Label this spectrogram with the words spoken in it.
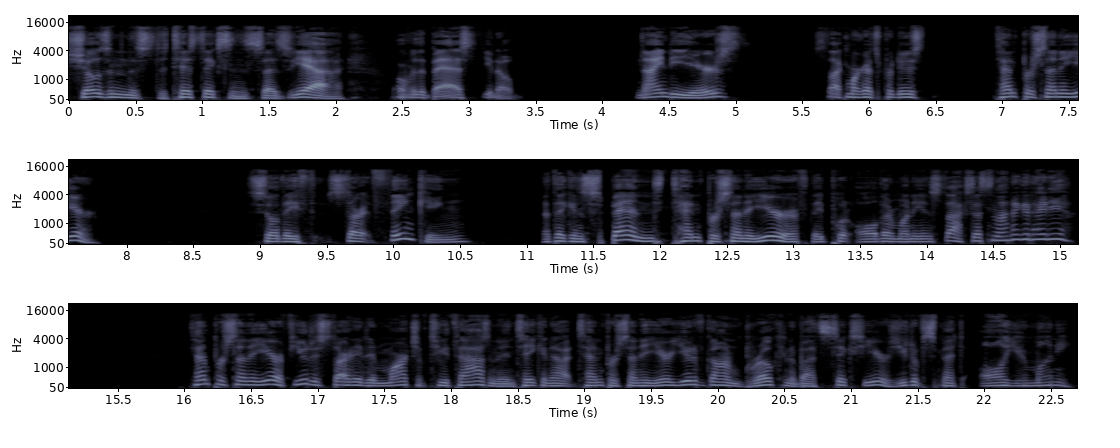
shows him the statistics and says, yeah, over the past, you know, 90 years, stock market's produced 10% a year. So they th- start thinking that they can spend 10% a year if they put all their money in stocks. That's not a good idea. 10% a year. If you'd have started in March of 2000 and taken out 10% a year, you'd have gone broke in about six years. You'd have spent all your money.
